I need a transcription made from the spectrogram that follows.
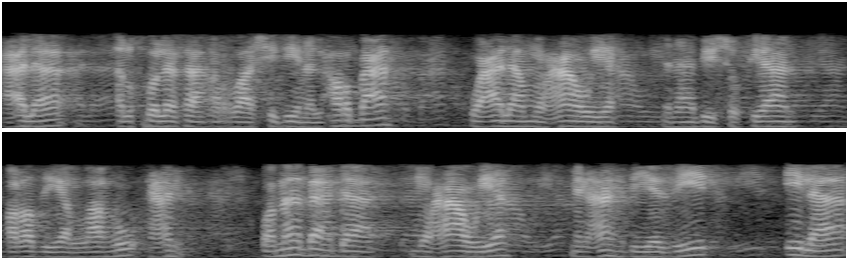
على الخلفاء الراشدين الأربعة وعلى معاوية بن أبي سفيان رضي الله عنه. وما بعد معاوية من عهد يزيد إلى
